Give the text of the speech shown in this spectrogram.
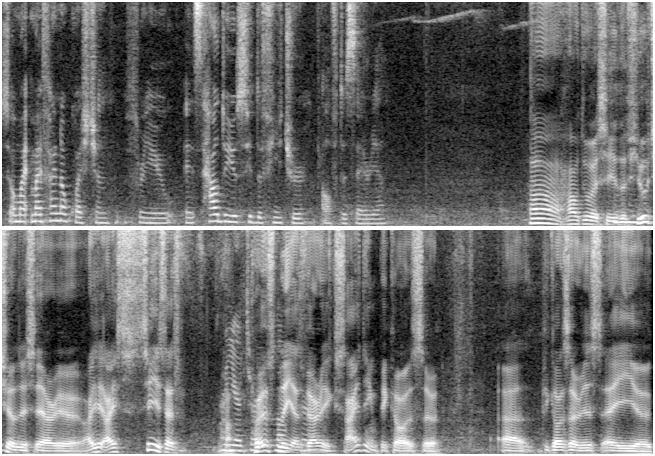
So my, my final question for you is how do you see the future of this area? Ah, how do I see the future of this area? I, I see it as personally as very exciting because uh, uh, because there is a uh,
